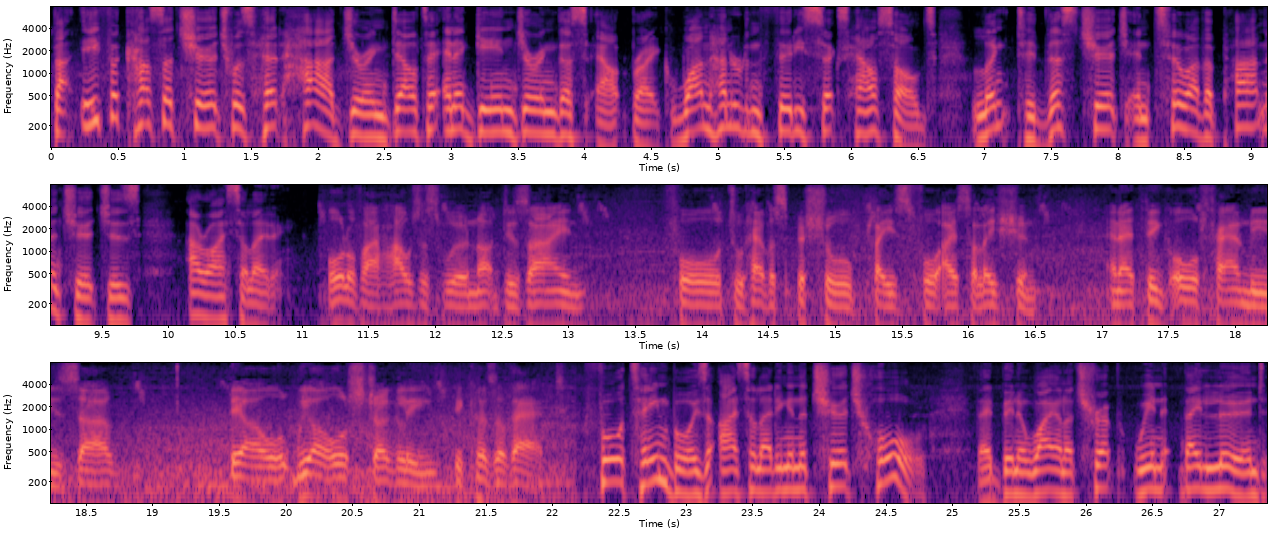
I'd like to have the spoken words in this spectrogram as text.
The Ifakasa Church was hit hard during Delta and again during this outbreak. 136 households linked to this church and two other partner churches are isolating. All of our houses were not designed for to have a special place for isolation, and I think all families, uh, they are all, we are all struggling because of that. 14 boys are isolating in the church hall. They'd been away on a trip when they learned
